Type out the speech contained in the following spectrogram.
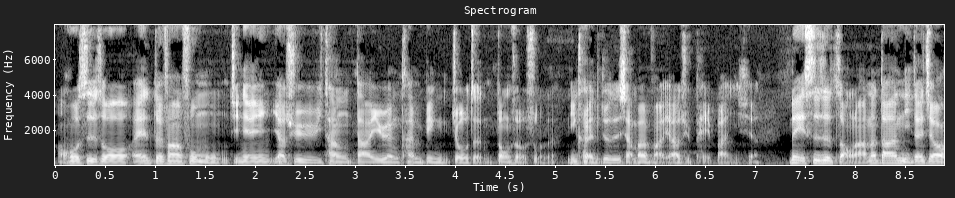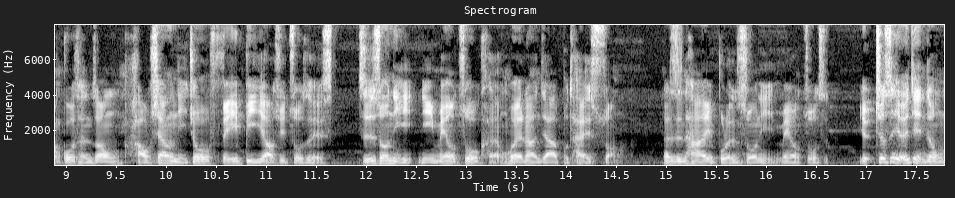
包，或是说，哎，对方的父母今天要去一趟大医院看病、就诊、动手术的，你可能就是想办法也要去陪伴一下，类似这种啦。那当然，你在交往过程中，好像你就非必要去做这些事，只是说你你没有做，可能会让人家不太爽，但是他也不能说你没有做，有就是有一点这种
